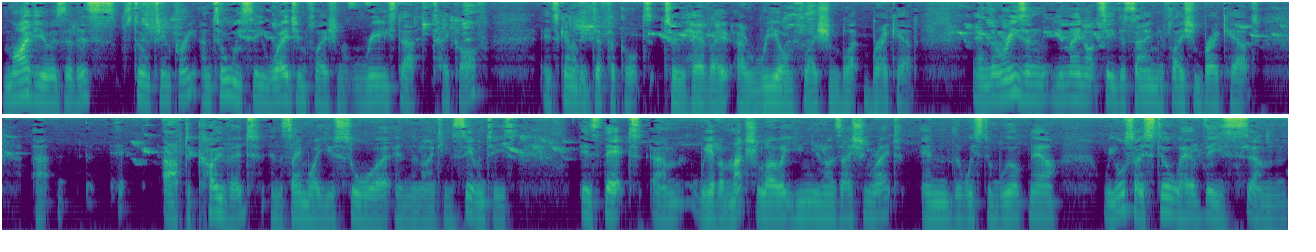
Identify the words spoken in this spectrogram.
My view is that it is still temporary until we see wage inflation really start to take off. It's going to be difficult to have a, a real inflation breakout. And the reason you may not see the same inflation breakout uh, after COVID in the same way you saw in the 1970s is that um, we have a much lower unionisation rate in the Western world now. We also still have these um,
